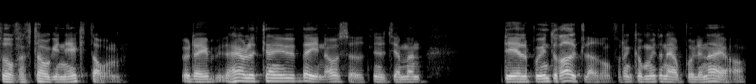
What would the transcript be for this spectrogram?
för att få tag i nektarn. Och det hålet kan ju bina också utnyttja men det hjälper ju inte rödklövern för den kommer inte ner och pollinerar.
